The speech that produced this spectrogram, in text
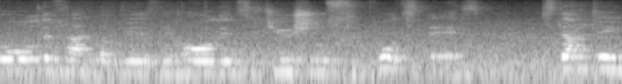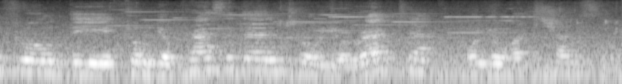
all the faculties, the whole institution supports this, starting from the from your president or your rector or your vice chancellor.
